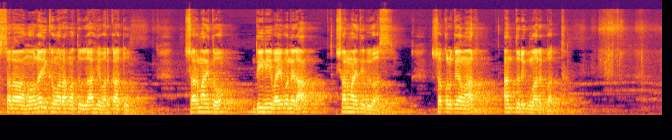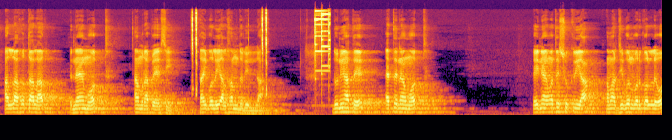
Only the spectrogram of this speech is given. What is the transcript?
আসসালামু আলাইকুম রহমতুল্লাহ বরকাতু সম্মানিত দিনী ভাই বোনেরা, সম্মানিত বিবাস সকলকে আমার আন্তরিক মুবারকবাদ। আল্লাহ তালার নেয়ামত আমরা পেয়েছি, তাই বলি আলহামদুলিল্লাহ। দুনিয়াতে এত নেয়ামত এই নেয়ামতের শুক্রিয়া আমার জীবনভর করলেও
